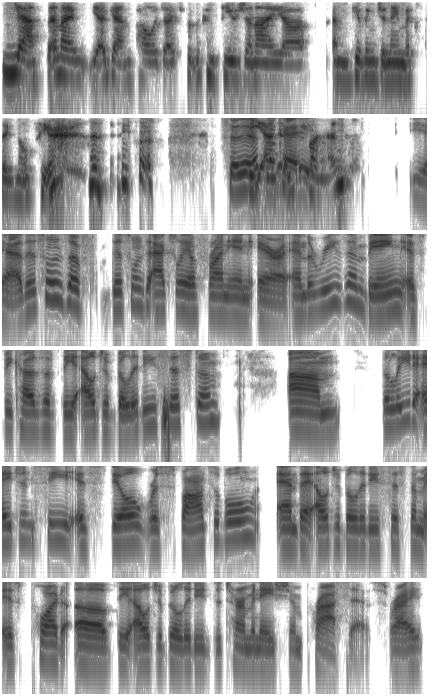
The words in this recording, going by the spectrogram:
Yes, and I again apologize for the confusion. I uh, am giving mixed signals here. So that's okay. Yeah, this one's a this one's actually a front end error, and the reason being is because of the eligibility system. Um, the lead agency is still responsible, and the eligibility system is part of the eligibility determination process, right?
